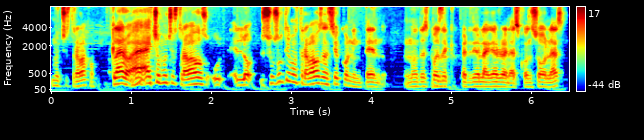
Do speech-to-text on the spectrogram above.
muchos trabajos. Claro, ha, hecho muchos trabajos. sus últimos trabajos han sido con Nintendo, ¿no? Después de que perdió la guerra de las consolas,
